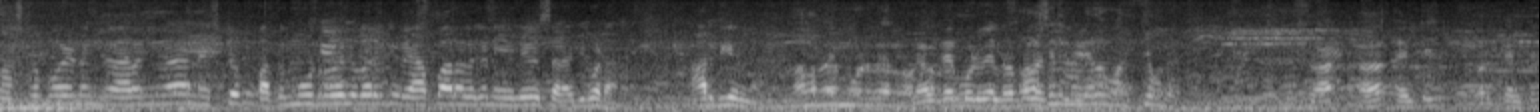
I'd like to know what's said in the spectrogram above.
నష్టపోయడం కారణంగా నెక్స్ట్ పదమూడు రోజుల వరకు వ్యాపారాలు కానీ ఏం లేవు సార్ అది కూడా ఆర్థికంగా. నలభై మూడు వేల రూపాయలు. నలభై మూడు వేల రూపాయలు సోషల్ మీడియాలో వర్క్ ఇవ్వలేదు. ఏంటి వర్క్ అంటే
